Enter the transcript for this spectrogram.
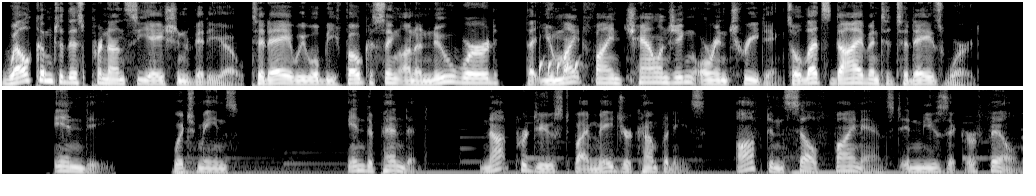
Welcome to this pronunciation video. Today we will be focusing on a new word that you might find challenging or intriguing. So let's dive into today's word. Indie, which means independent, not produced by major companies, often self-financed in music or film.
